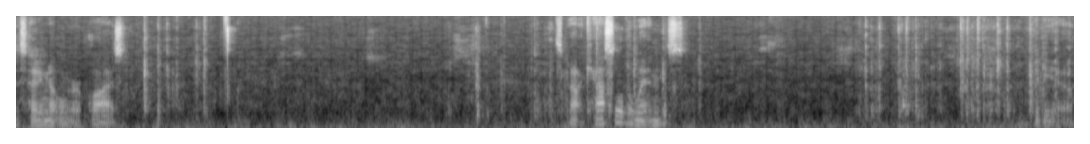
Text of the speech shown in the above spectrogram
This heading no longer applies. It's about Castle of the Winds. Video.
